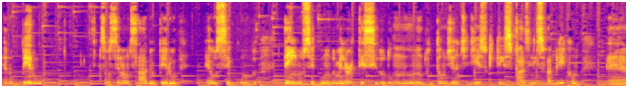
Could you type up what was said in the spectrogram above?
é no Peru. Se você não sabe, o Peru é o segundo, tem o segundo melhor tecido do mundo. Então, diante disso, o que, que eles fazem? Eles fabricam é,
